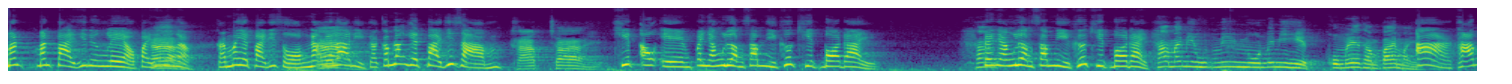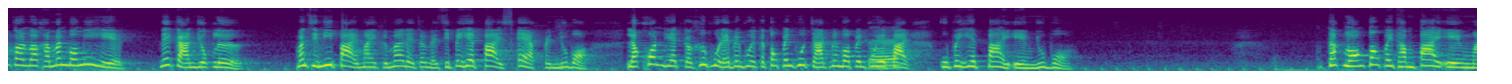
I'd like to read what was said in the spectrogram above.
มันมันป้ายที่หนึ่งแล้วป้ายที่หนึ่งอ่าอะกำลังเฮ็ดป้ายที่สองณอ่า เวลานี่ก็กำลังเฮ็ดป้ายที่สามครับใช่คิดเอาเองเป็นหยังเรื่องซ้ำนี่คือคิดบ่ได้ถ้าเป็นหยังเรื่องซ้ำนี่คือคิดบ่ได้ถ้าไม่มีไม่มีมูลไม่มีเหตุ คงไม่ได้ทำป้ายใหม่ อ่า ถามก่อนว่าคันมันบ่มีเหตุในการยกเลิก มันสิมีป้ายใหม่ขึ้นมาได้จังไหนสิไปเฮ็ดป้ายแทรกเป็นอยู่บ่แล้วคนเฮ็ดก็คือผู้ใดเป็นผู้เฮ็ดก็ต้องเป็นผู้จัดแม่นบ่เป็นผู้เฮ็ดป้ายกูไปเฮ็ดป้ายเองอยู่บ่ นักร้องต้องไปทำป้ายเองไหม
